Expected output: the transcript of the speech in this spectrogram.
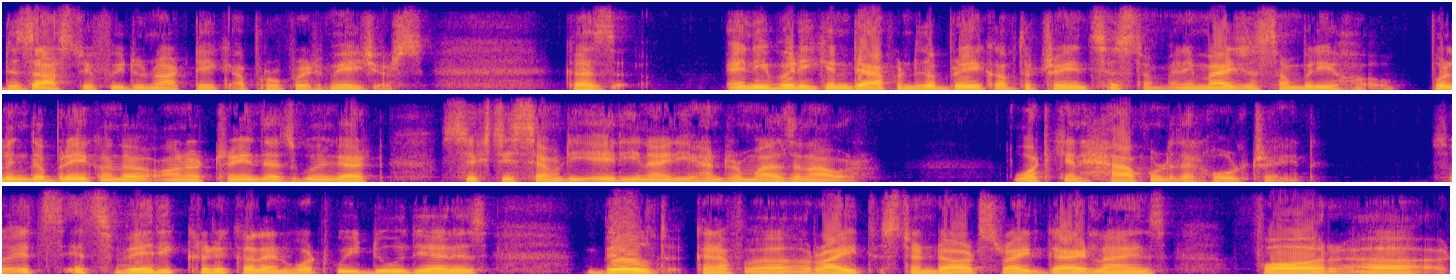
disaster if we do not take appropriate measures. Because anybody can tap into the brake of the train system. And imagine somebody pulling the brake on the on a train that's going at 60 70 80 90 100 miles an hour. What can happen to that whole train? So it's it's very critical. And what we do there is build kind of uh, right standards right guidelines for uh,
